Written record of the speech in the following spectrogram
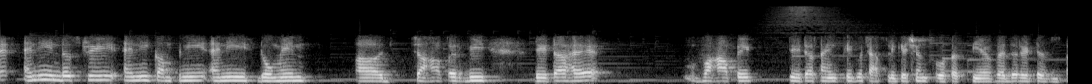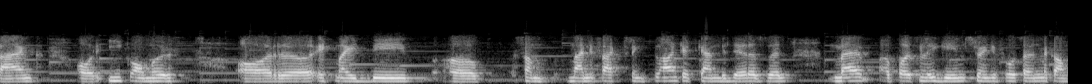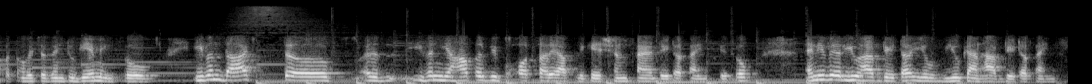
Any industry any company any domain जहाँ पर भी डेटा है, वहाँ पे डेटा साइंस की कुछ एप्लीकेशन हो सकती हैं वेदर इट इज़ बैंक और ई कॉमर्स और it might be some manufacturing plant it can be there as well मैं पर्सनली गेम्स 24/7 में काम करता हूँ which is into gaming so even that even यहाँ पर भी बहुत सारे एप्लीकेशन हैं डेटा साइंस के. So any anywhere you have data, you, you can have data science.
